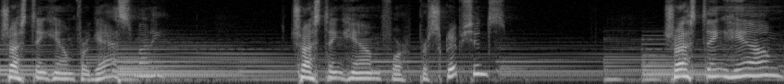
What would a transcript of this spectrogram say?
Trusting Him for gas money. Trusting Him for prescriptions. Trusting Him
